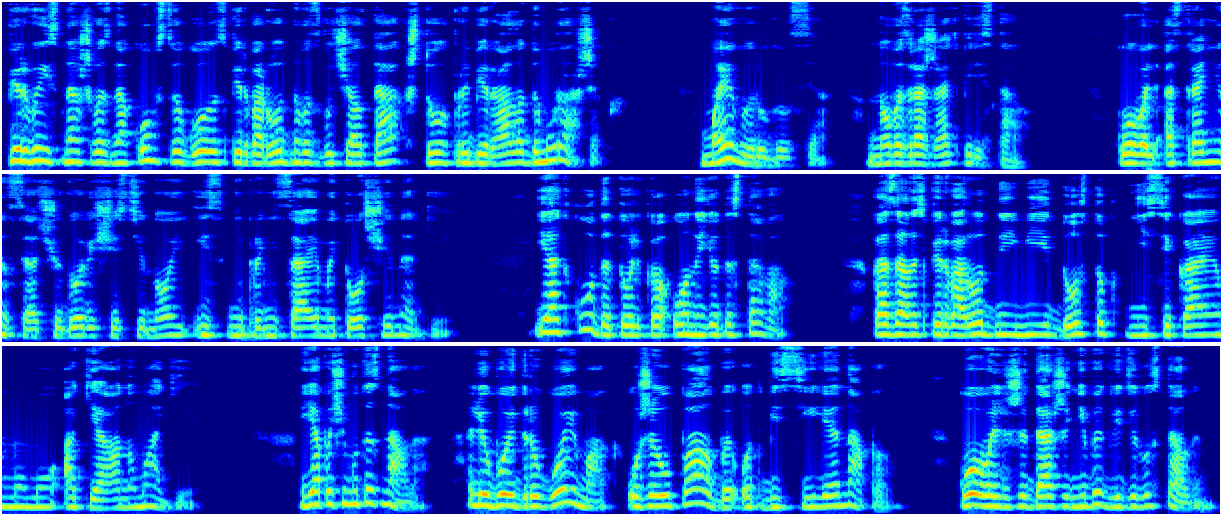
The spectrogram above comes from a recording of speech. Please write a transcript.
Впервые с нашего знакомства голос первородного звучал так, что пробирало до мурашек. Мэй выругался, но возражать перестал. Коваль отстранился от чудовища стеной из непроницаемой толщи энергии. И откуда только он ее доставал? Казалось, первородный имеет доступ к неиссякаемому океану магии. Я почему-то знала, любой другой маг уже упал бы от бессилия на пол. Коваль же даже не выглядел усталым.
